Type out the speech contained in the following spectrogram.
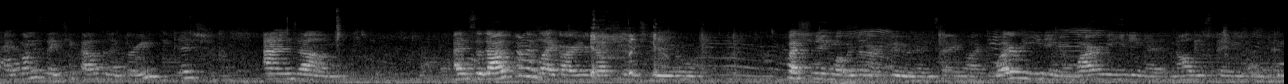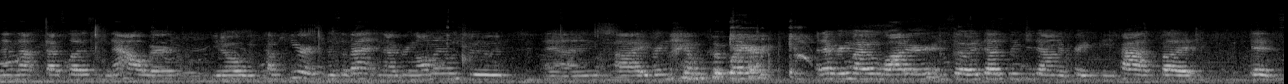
I want to say 2003-ish. And, um, and so that was kind of like our introduction to questioning what was in our food and saying like, what are we eating and why are we eating it and all these things. And, and then that, that's led us to now where you know, we come here to this event and I bring all my own food and I bring my own cookware and I bring my own water and so it does lead you down a crazy path, but it's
